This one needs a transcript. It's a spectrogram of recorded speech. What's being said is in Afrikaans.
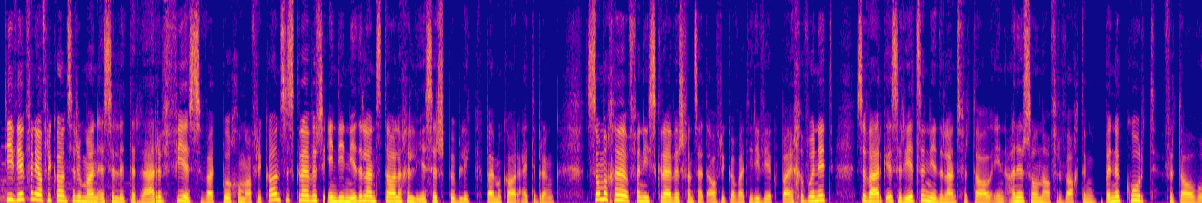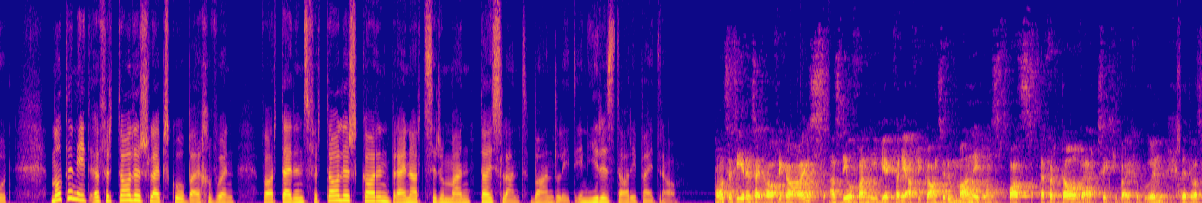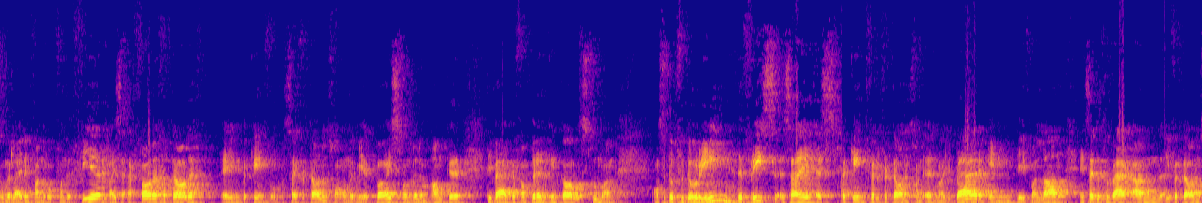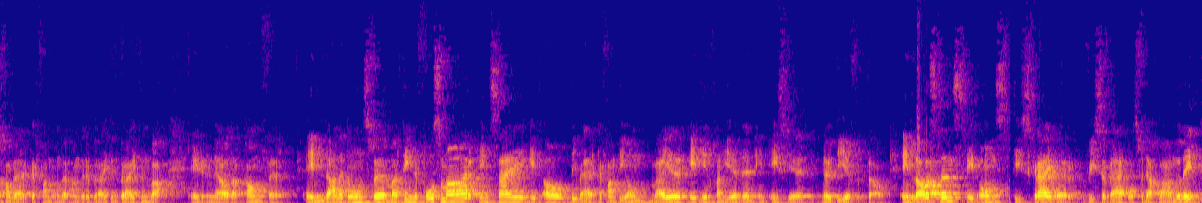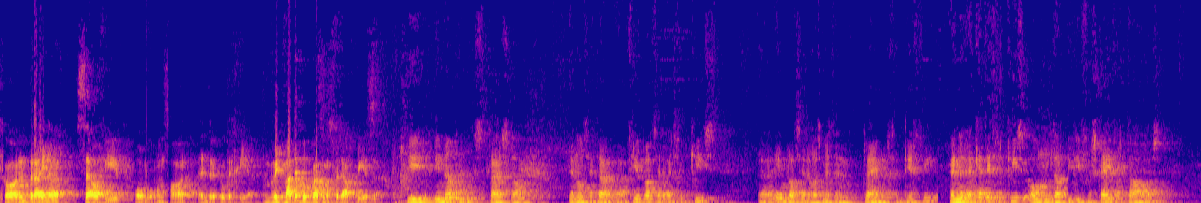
Die week van die Afrikaanse roman is 'n literêre fees wat poog om Afrikaanse skrywers en die Nederlandstalige leserspubliek bymekaar uit te bring. Sommige van die skrywers van Suid-Afrika wat hierdie week bygewoon het, se werk is reeds in Nederlands vertaal en ander sal na verwagting binnekort vertaal word. Milton het 'n vertalerslypskool bygewoon waar tydens vertalers Karen Breinhardt se roman Tuisland behandel het en hier is daardie bydrae. Ons is hier in Suid-Afrika huis as deel van die week van die Afrikaanse roman het ons pas 'n vertaalwerk seksie bygewoon. Dit was onder leiding van Rob van der Veer. Hy's 'n ervare vertaler en bekend vir sy vertalings van onder meer Buys van Willem Anker, die werke van Brink en Karel Skooman. Ons het ook vir Doreen De Vries, sy is bekend vir die vertalings van Irma Huber en Def Malan en sy het ook gewerk aan die vertalings van werke van onder andere Breiten Breitenbach en Renelda Kamfer. En dan het ons vir Martine Vosmaar en sy het al die werke van Dion Meyer, Etienne van Heerden en SJ Noudee vertaal. En laastens het ons die skrywer wie se werk ons vandag behandel het, Karen Breiner self hier om ons haar indruk te gee. Met watter boek was ons vandag besig? Die die naam van die boek is Tuisland en ons het daar uh, vier bladsye uit gekies. Uh, een bladzijde was met een klein gedichtje. En ik heb dit gekozen omdat die verschillende vertalers,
